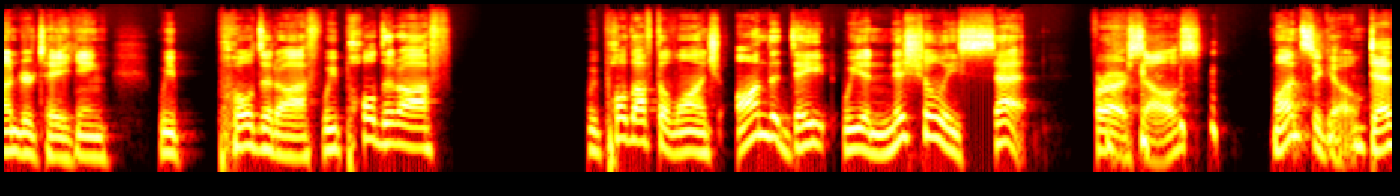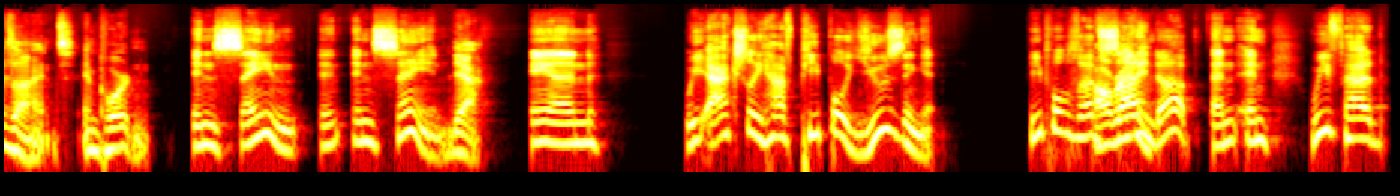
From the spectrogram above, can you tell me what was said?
undertaking. We pulled it off. We pulled it off. We pulled off the launch on the date we initially set for ourselves months ago. Deadlines important. Insane, in- insane. Yeah. And we actually have people using it. People have Already. signed up, and and we've had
